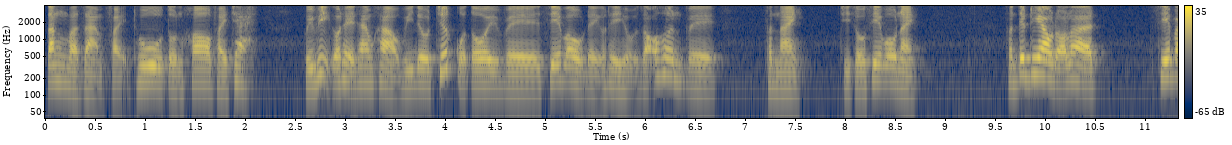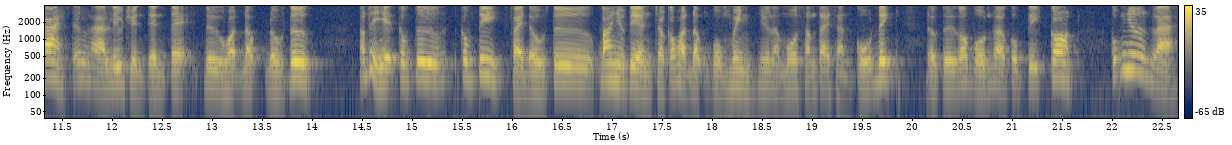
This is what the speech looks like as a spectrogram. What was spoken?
tăng và giảm phải thu, tồn kho phải trả. Quý vị có thể tham khảo video trước của tôi về CFO để có thể hiểu rõ hơn về phần này, chỉ số CFO này. Phần tiếp theo đó là CFI, tức là lưu chuyển tiền tệ từ hoạt động đầu tư. Nó thể hiện công tư công ty phải đầu tư bao nhiêu tiền cho các hoạt động của mình như là mua sắm tài sản cố định, đầu tư góp vốn vào công ty con cũng như là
